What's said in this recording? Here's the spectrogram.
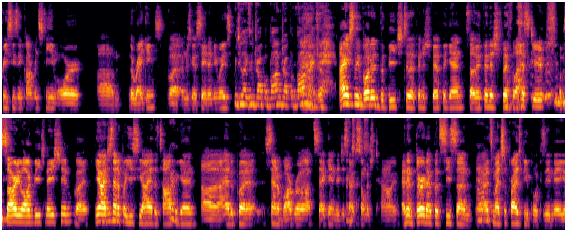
preseason conference team or um, the rankings, but I'm just gonna say it anyways. Would you like to drop a bomb? Drop a bomb right now. I actually voted the beach to finish fifth again, so they finished fifth last year. I'm sorry, Long Beach Nation, but you know I just had to put UCI at the top Yeah. again. Uh, I had to put Santa Barbara at second. They just Makes have so much talent. And then third, I put CSUN. Yeah, Oh. it's might surprise people because they may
